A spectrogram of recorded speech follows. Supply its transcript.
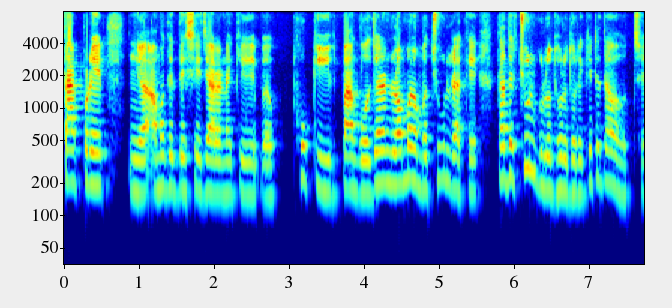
তারপরে আমাদের দেশে যারা নাকি ফকির, পাগল যারা লম্বা, লম্বা চুল রাখে তাদের চুলগুলো ধরে, ধরে কেটে দেওয়া হচ্ছে।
